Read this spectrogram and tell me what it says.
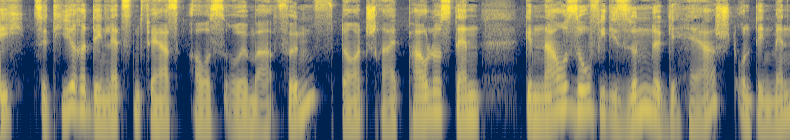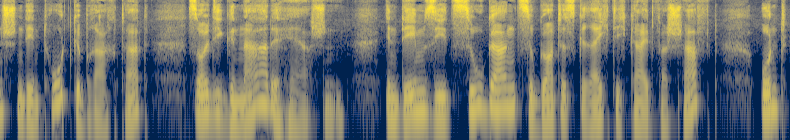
Ich zitiere den letzten Vers aus Römer 5. Dort schreibt Paulus, denn genauso wie die Sünde geherrscht und den Menschen den Tod gebracht hat, soll die Gnade herrschen, indem sie Zugang zu Gottes Gerechtigkeit verschafft und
